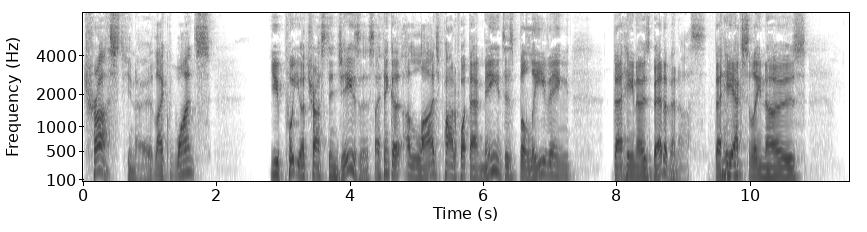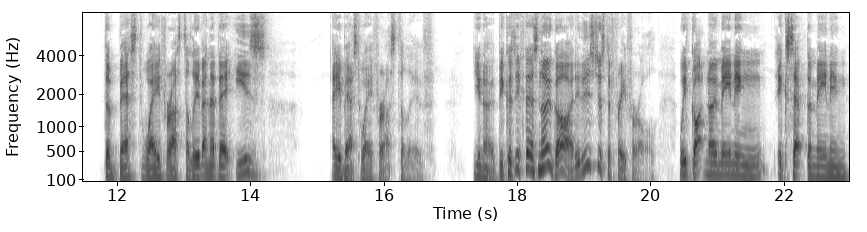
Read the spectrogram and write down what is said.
trust, you know, like once you put your trust in Jesus, I think a, a large part of what that means is believing that he knows better than us, that he mm-hmm. actually knows the best way for us to live, and that there is a best way for us to live. You know, because if there's no God, it is just a free for all. We've got no meaning except the meaning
